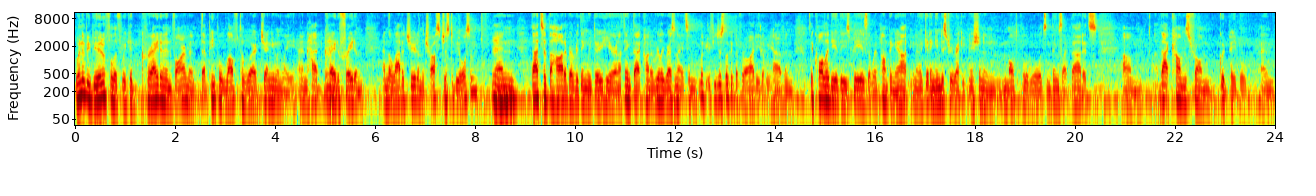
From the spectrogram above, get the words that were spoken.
wouldn't it be beautiful if we could create an environment that people love to work genuinely and had creative freedom and the latitude and the trust just to be awesome. And that's at the heart of everything we do here. And I think that kind of really resonates. And look, if you just look at the variety that we have and the quality of these beers that we're pumping out, you know, getting industry recognition and multiple awards and things like that, it's um, that comes from good people. And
